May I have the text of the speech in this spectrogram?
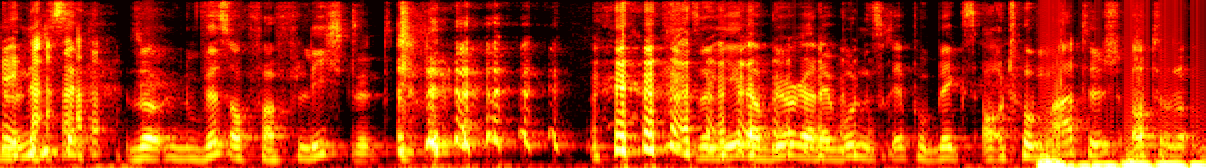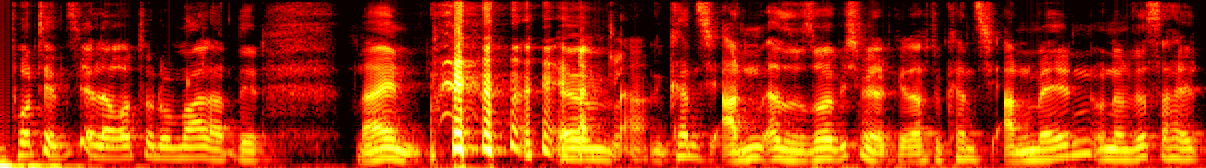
Du, nimmst ja, so, du wirst auch verpflichtet. so jeder Bürger der Bundesrepublik ist automatisch Otto, potenzieller Otto-Normalathlet. Nein. ja, ähm, klar. Du kannst dich an, also so habe ich mir das gedacht, du kannst dich anmelden und dann wirst du halt,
